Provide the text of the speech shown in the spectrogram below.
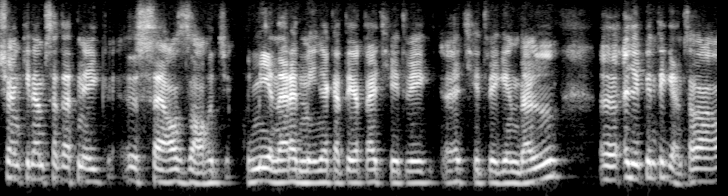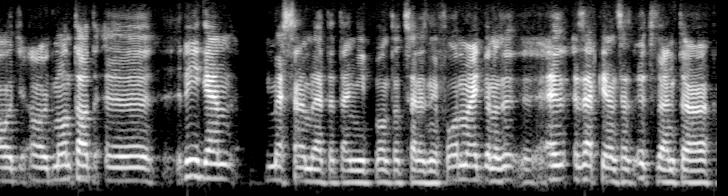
senki nem szedett még össze azzal, hogy, hogy milyen eredményeket ért egy, hétvég, egy hétvégén belül. Egyébként igen, szóval ahogy, ahogy mondtad, régen messze nem lehetett ennyi pontot szerezni a Forma 1-ben, az 1950-től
